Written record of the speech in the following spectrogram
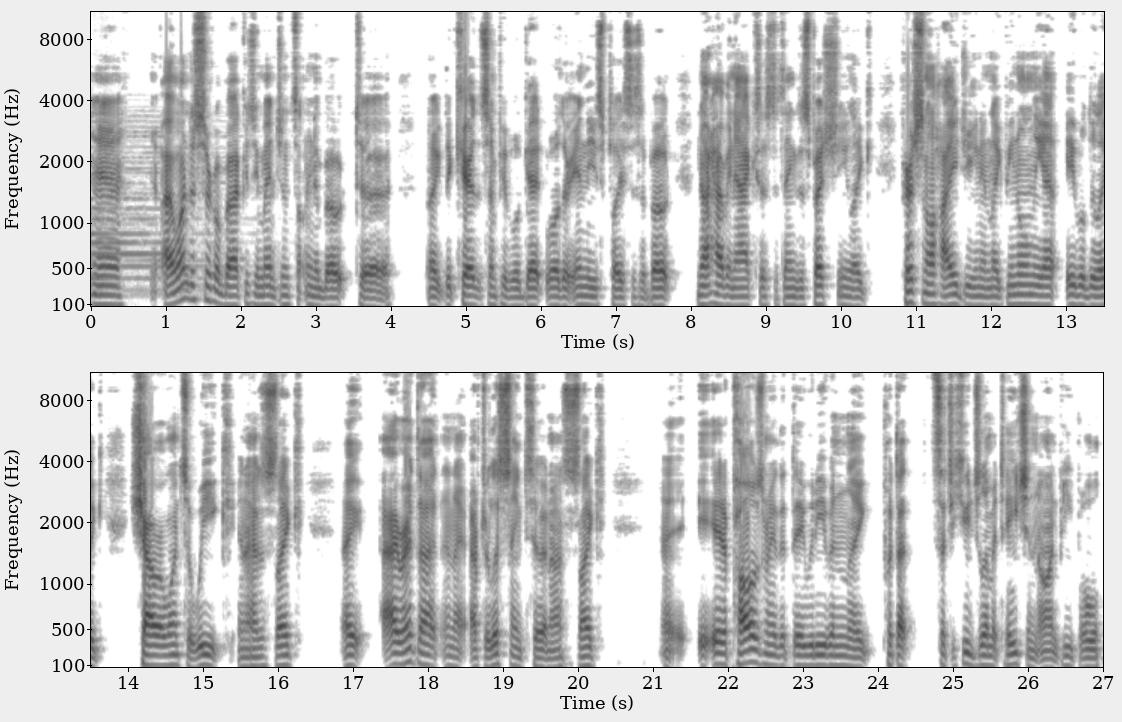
Yeah, I wanted to circle back because you mentioned something about uh, like the care that some people get while they're in these places about not having access to things, especially like personal hygiene and like being only able to like shower once a week. And I was like, I I read that and I, after listening to it, and I was like, it, it appalls me that they would even like put that such a huge limitation on people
